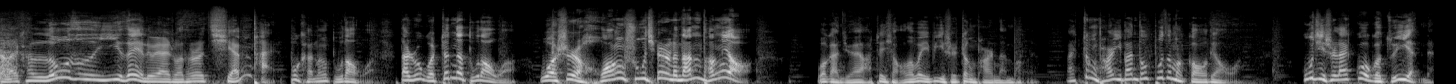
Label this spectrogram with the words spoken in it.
再来看 Lose EZ 留言说：“他说前排不可能读到我，但如果真的读到我，我是黄淑庆的男朋友。我感觉啊，这小子未必是正牌男朋友。哎，正牌一般都不这么高调啊，估计是来过过嘴瘾的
